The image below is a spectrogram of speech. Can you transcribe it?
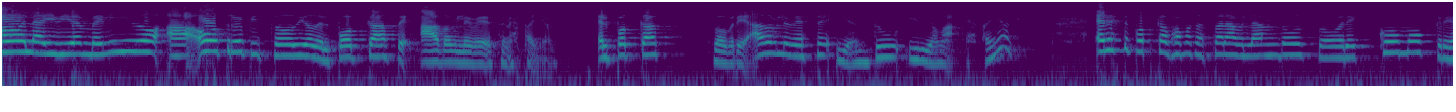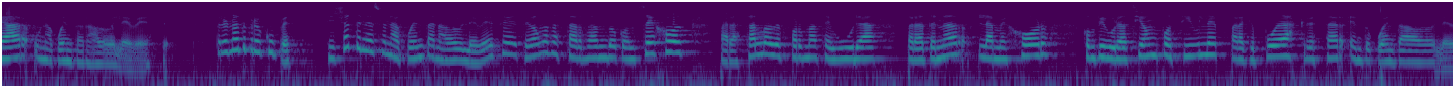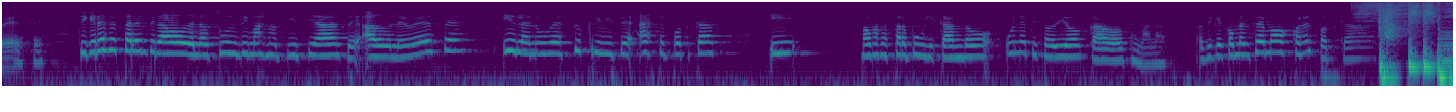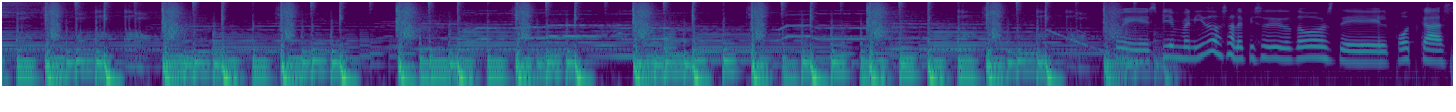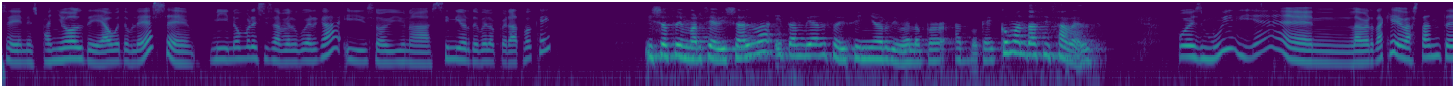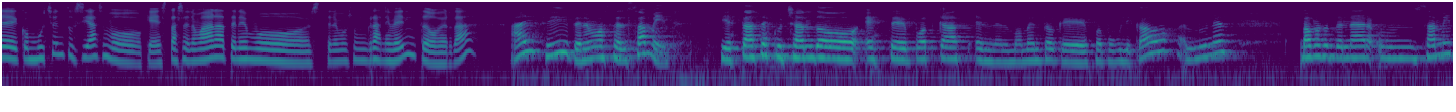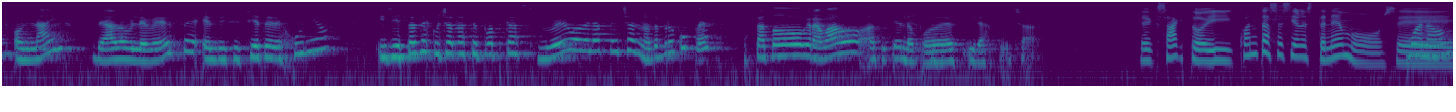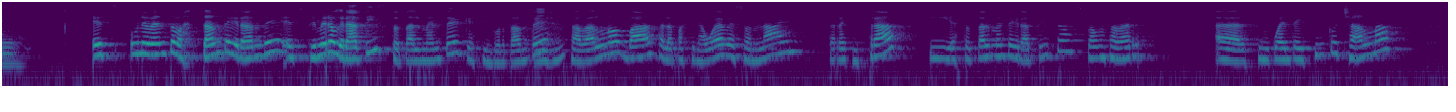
Hola y bienvenido a otro episodio del podcast de AWS en español. El podcast sobre AWS y en tu idioma español. En este podcast vamos a estar hablando sobre cómo crear una cuenta en AWS. Pero no te preocupes, si ya tenés una cuenta en AWS, te vamos a estar dando consejos para hacerlo de forma segura, para tener la mejor configuración posible para que puedas crecer en tu cuenta AWS. Si querés estar enterado de las últimas noticias de AWS y de la nube, suscríbete a este podcast y vamos a estar publicando un episodio cada dos semanas. Así que comencemos con el podcast. Pues bienvenidos al episodio 2 del podcast en español de AWS. Mi nombre es Isabel Huerga y soy una Senior Developer Advocate. Y yo soy Marcia Villalba y también soy Senior Developer Advocate. ¿Cómo andas Isabel? Pues muy bien, la verdad que bastante, con mucho entusiasmo, que esta semana tenemos, tenemos un gran evento, ¿verdad? Ay, sí, tenemos el Summit, si estás escuchando este podcast en el momento que fue publicado, el lunes, vamos a tener un summit online de AWS el 17 de junio. Y si estás escuchando este podcast luego de la fecha, no te preocupes, está todo grabado, así que lo podés ir a escuchar. Exacto, ¿y cuántas sesiones tenemos? Bueno, es un evento bastante grande, es primero gratis totalmente, que es importante saberlo. Vas a la página web, es online, te registras y es totalmente gratuito. Vamos a ver 55 eh, charlas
